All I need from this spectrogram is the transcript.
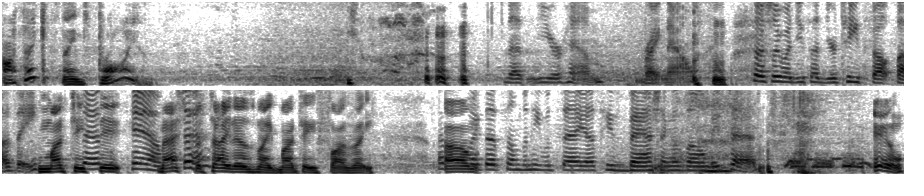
I think his name's Brian. That you're him right now. Especially when you said your teeth felt fuzzy. My teeth, That's do- him. mashed potatoes make my teeth fuzzy. I feel um, like that's something he would say as he's bashing a zombie's head. Ew.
